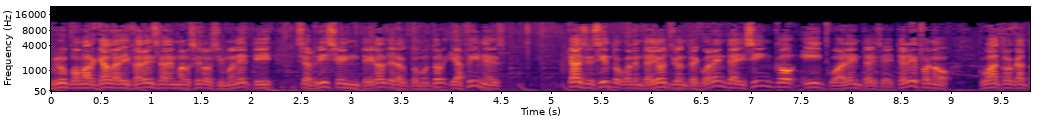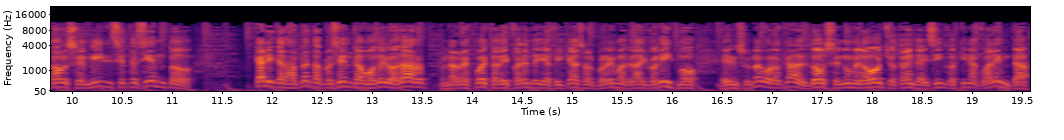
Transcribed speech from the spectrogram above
Grupo Marcar la diferencia de Marcelo Simonetti. Servicio integral del automotor y afines. Calle 148 entre 45 y 46. Teléfono 414-1700. Caritas La Plata presenta Modelo DAR, una respuesta diferente y eficaz al problema del alcoholismo en su nuevo local 12, número 8, 35, esquina 40,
